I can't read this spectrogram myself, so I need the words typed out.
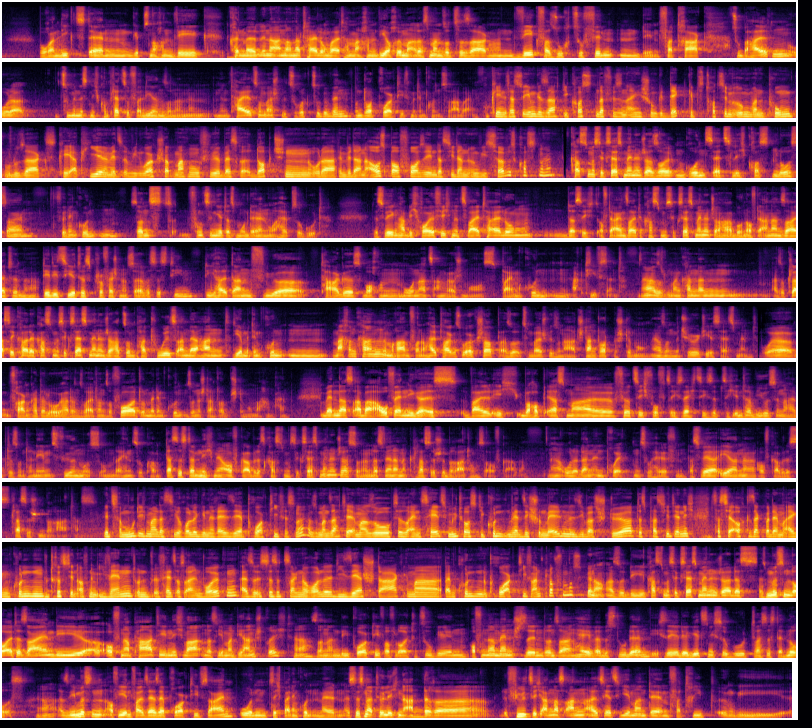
Woran liegt's denn? Gibt's noch einen Weg? Können wir in einer anderen Abteilung weitermachen? Wie auch immer, dass man sozusagen einen Weg versucht zu finden, den Vertrag zu behalten oder zumindest nicht komplett zu verlieren, sondern einen, einen, Teil zum Beispiel zurückzugewinnen und dort proaktiv mit dem Kunden zu arbeiten. Okay, jetzt hast du eben gesagt, die Kosten dafür sind eigentlich schon gedeckt. Gibt es trotzdem irgendwann einen Punkt, wo du sagst, okay, ab hier, wenn wir jetzt irgendwie einen Workshop machen für bessere Adoption oder wenn wir da einen Ausbau vorsehen, dass sie dann irgendwie Servicekosten haben? Customer Success Manager sollten grundsätzlich kostenlos sein für den Kunden, sonst funktioniert das Modell nur halb so gut. Deswegen habe ich häufig eine Zweiteilung, dass ich auf der einen Seite Customer Success Manager habe und auf der anderen Seite ein dediziertes Professional Services Team, die halt dann für Tages-, Wochen-, Monatsengagements beim Kunden aktiv sind. Ja, also man kann dann, also Klassiker, der Customer Success Manager hat so ein paar Tools an der Hand, die er mit dem Kunden machen kann im Rahmen von einem Halbtagesworkshop, also zum Beispiel so eine Art Standortbestimmung, ja, so ein Maturity Assessment, wo er Fragenkataloge hat und so weiter und so fort und mit dem Kunden so eine Standortbestimmung machen kann. Wenn das aber aufwendiger ist, weil ich überhaupt erstmal 40, 50, 60, 70 Interviews innerhalb des Unternehmens führen muss, um dahin zu kommen, das ist dann nicht mehr Aufgabe des Customer Success Managers, sondern das wäre dann eine klassische Beratungsaufgabe ja, oder dann in Projekten zu helfen. Das wäre eher eine Aufgabe des klassischen Beraters. Jetzt vermute ich mal, dass die Rolle generell sehr proaktiv ist. Ne? Also man sagt ja immer so, ist ja so ein Sales-Mythos, die Kunden werden sich schon melden, wenn sie was stört. Das passiert ja nicht. Das hast du ja auch gesagt bei deinem eigenen Kunden. Du triffst ihn auf einem Event und fällst aus allen Wolken. Also ist das sozusagen eine Rolle, die sehr stark immer beim Kunden proaktiv anklopfen muss? Genau, also die Customer Success Manager, das, das müssen Leute sein, die auf einer Party nicht warten, dass jemand die anspricht, ja, sondern die proaktiv auf Leute zugehen, offener Mensch sind und sagen, hey, wer bist du denn? Ich sehe, dir geht's nicht so gut, was ist denn los? Ja, also die müssen auf jeden Fall sehr, sehr proaktiv sein und sich bei den Kunden melden. Es ist natürlich eine andere, fühlt sich anders an als jetzt jemand, der im Vertrieb irgendwie äh,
